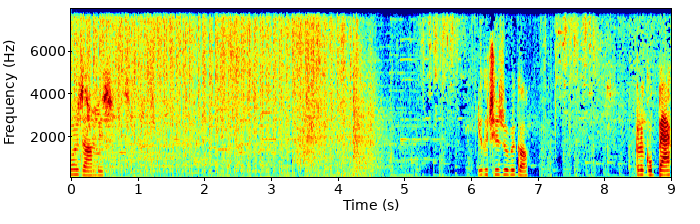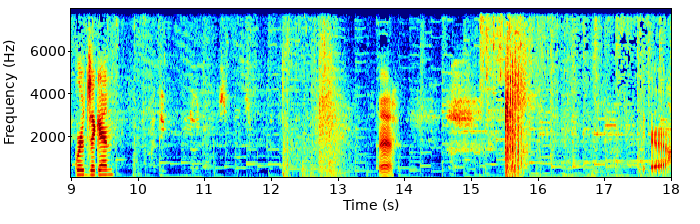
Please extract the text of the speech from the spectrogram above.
More zombies. You can choose where we go. Gonna go backwards again. Eh. Yeah.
